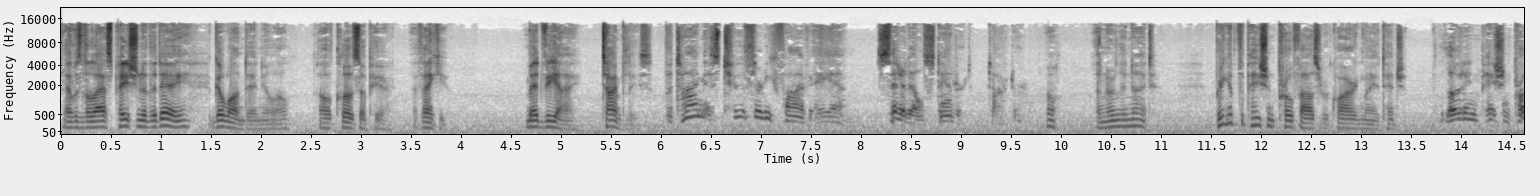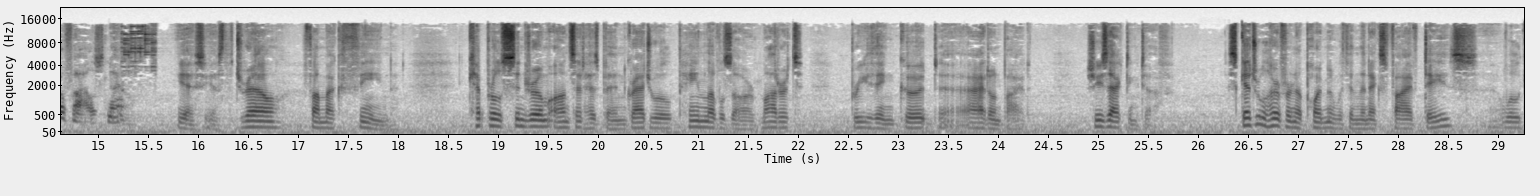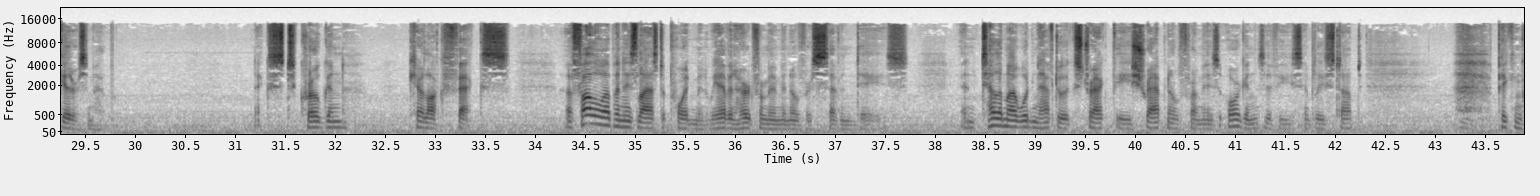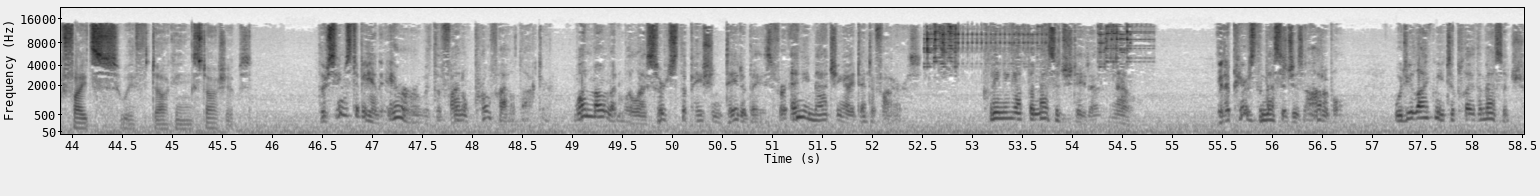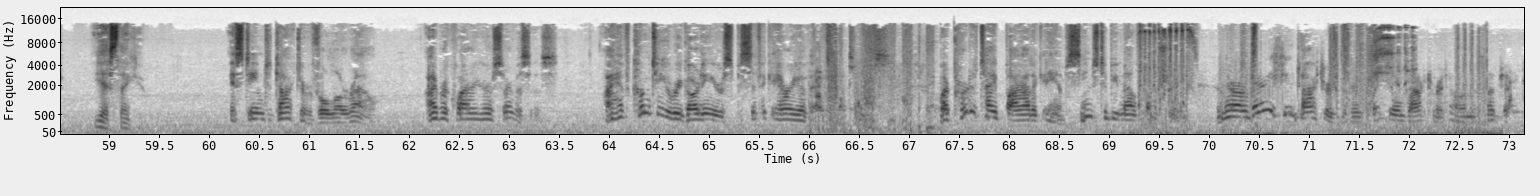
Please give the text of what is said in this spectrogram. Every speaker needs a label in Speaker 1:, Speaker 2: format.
Speaker 1: That was the last patient of the day. Go on, Daniel. I'll, I'll close up here. Thank you. Med VI. Time, please.
Speaker 2: The time is 2.35 a.m. Citadel Standard, Doctor.
Speaker 1: Oh, an early night. Bring up the patient profiles requiring my attention.
Speaker 2: Loading patient profiles now.
Speaker 1: Yes, yes, the Drell, Famacthine. Kepral syndrome onset has been gradual, pain levels are moderate, breathing good. Uh, I don't buy it. She's acting tough. Schedule her for an appointment within the next five days. We'll get her some help. Next, Krogan, Kerlock Fex. A follow up on his last appointment. We haven't heard from him in over seven days. And tell him I wouldn't have to extract the shrapnel from his organs if he simply stopped picking fights with docking starships.
Speaker 2: There seems to be an error with the final profile, Doctor. One moment while I search the patient database for any matching identifiers. Cleaning up the message data now. It appears the message is audible. Would you like me to play the message?
Speaker 1: Yes, thank you.
Speaker 2: Esteemed Dr. Vola Rao, I require your services. I have come to you regarding your specific area of expertise. My prototype biotic amp seems to be malfunctioning, and there are very few doctors with a Queensland doctorate on the subject.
